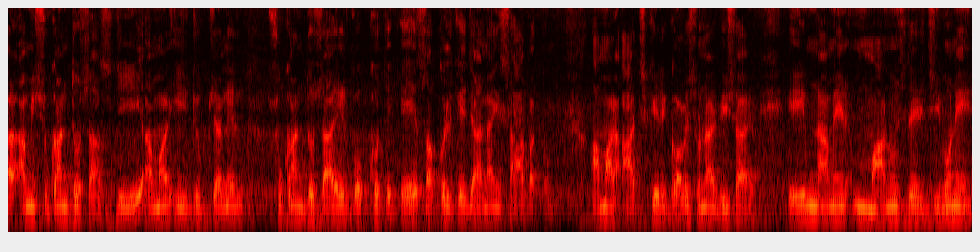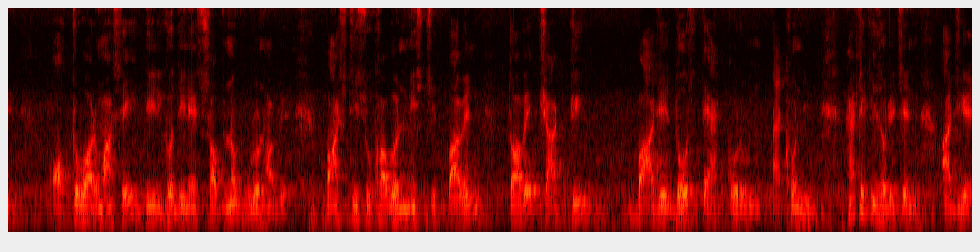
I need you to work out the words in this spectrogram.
আর আমি সুকান্ত শাস্ত্রী, আমার ইউটিউব চ্যানেল সুকান্ত সাহের পক্ষ থেকে সকলকে জানাই স্বাগতম। আমার আজকের গবেষণার বিষয়, এম নামের মানুষদের জীবনে অক্টোবর মাসেই দীর্ঘদিনের স্বপ্ন পূরণ হবে। পাঁচটি সুখবর নিশ্চিত পাবেন, তবে চারটি বাজে দোষ ত্যাগ করুন এখনই। হ্যাঁ ঠিকই ধরেছেন। আজকের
